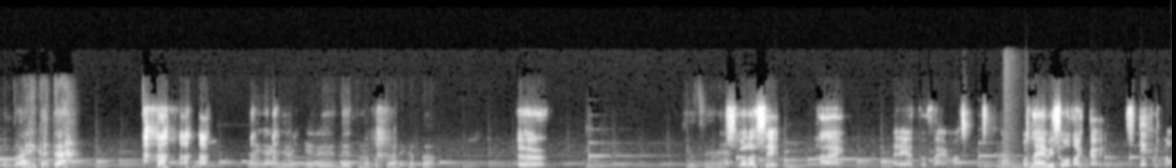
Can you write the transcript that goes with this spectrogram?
断り方。海外におけるデートの断り方。うん一つ目ね。素晴らしいはいありがとうございます。おお悩み相談会。ステフの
